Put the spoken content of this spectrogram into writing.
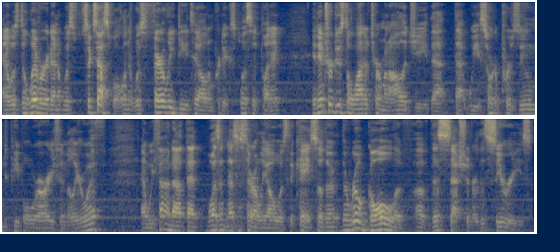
And it was delivered and it was successful and it was fairly detailed and pretty explicit, but it, it introduced a lot of terminology that, that we sort of presumed people were already familiar with. And we found out that wasn't necessarily always the case. So the, the real goal of, of this session or this series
